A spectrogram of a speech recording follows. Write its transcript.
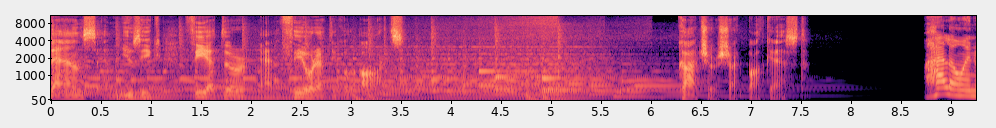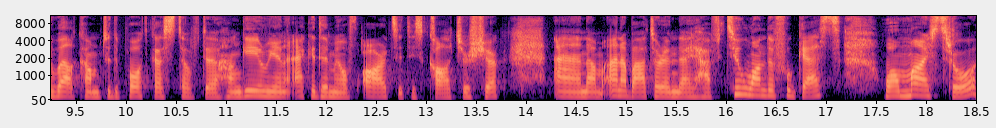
dance and music, theater and theoretical arts. Culture Shock Podcast. Hello and welcome to the podcast of the Hungarian Academy of Arts. It is Culture Shock. And I'm Anna Bator, and I have two wonderful guests. One maestro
